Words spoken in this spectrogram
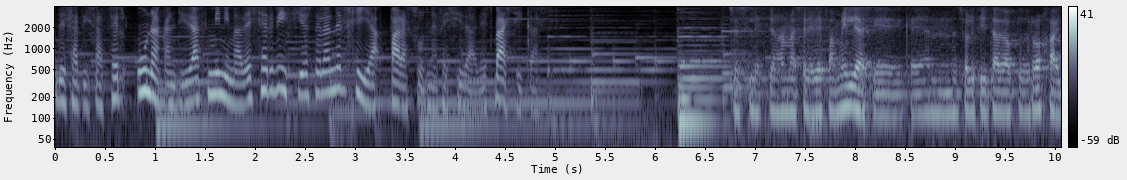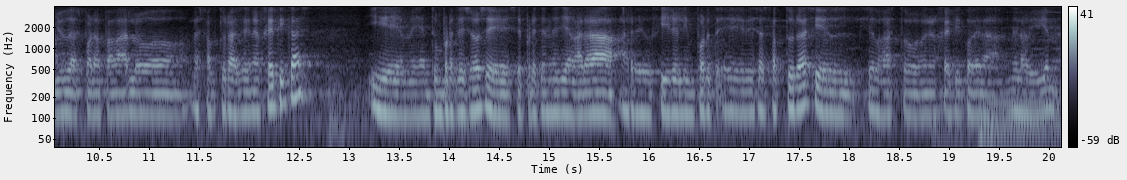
de satisfacer una cantidad mínima de servicios de la energía para sus necesidades básicas. Se seleccionan una serie de familias que, hayan solicitado a Cruz Roja ayudas para pagar las facturas energéticas y eh, mediante un proceso se, pretende llegar a, reducir el importe de esas facturas y el, gasto energético de la, de la vivienda.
